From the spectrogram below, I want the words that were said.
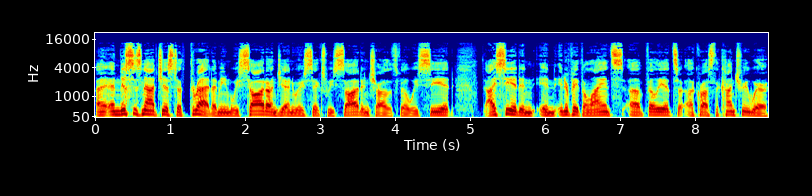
and this is not just a threat. I mean, we saw it on January 6th. We saw it in Charlottesville. We see it. I see it in, in Interfaith Alliance affiliates across the country where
